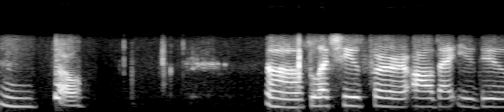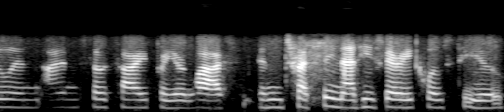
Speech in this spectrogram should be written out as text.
Mm. So uh, bless you for all that you do, and I'm so sorry for your loss, and trusting that He's very close to you.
